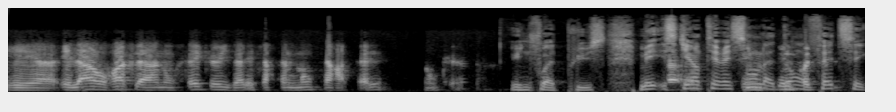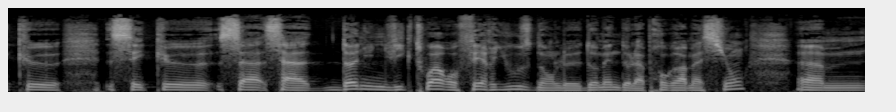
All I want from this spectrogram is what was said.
Euh, et, là, Oracle a annoncé qu'ils allaient certainement faire appel. Donc, euh, une fois de plus. Mais ce qui est euh, intéressant là-dedans, en fait, c'est que c'est que ça ça donne une victoire au fair use dans le domaine de la programmation, euh,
